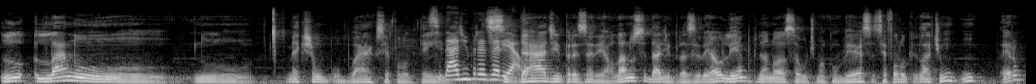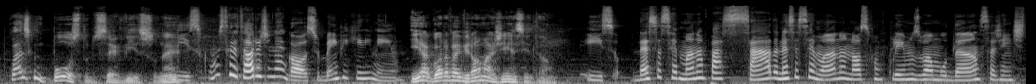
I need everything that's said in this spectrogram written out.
Lá no, no. Como é que chama o bairro que você falou que tem? Cidade Empresarial. Cidade Empresarial. Lá no Cidade Empresarial, eu lembro que na nossa última conversa você falou que lá tinha um. um- era quase que um posto de serviço, né? Isso, um escritório de negócio, bem pequenininho. E agora vai virar uma agência, então. Isso. Nessa semana passada, nessa semana nós concluímos uma mudança. A gente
